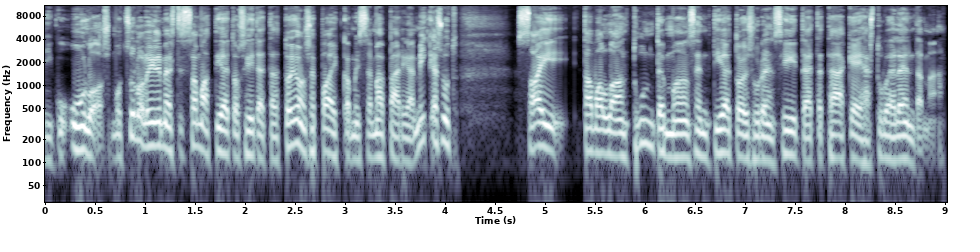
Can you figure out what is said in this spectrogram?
niinku ulos. Mutta sulla oli ilmeisesti sama tieto siitä, että toi on se paikka, missä mä pärjään. Mikä sut sai tavallaan tuntemaan sen tietoisuuden siitä, että tämä keihäs tulee lentämään?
